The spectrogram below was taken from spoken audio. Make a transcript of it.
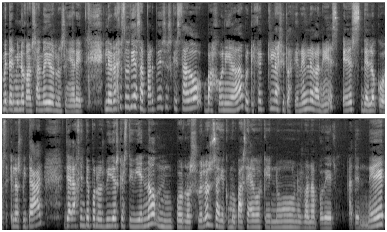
me termino cansando y os lo enseñaré. Y la verdad es que estos días, aparte de eso, es que he estado bajoneada porque es que aquí la situación en Leganés es de locos. El hospital, ya la gente por los vídeos que estoy viendo, mm, por los suelos, o sea que como pase algo que no nos van a poder atender.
